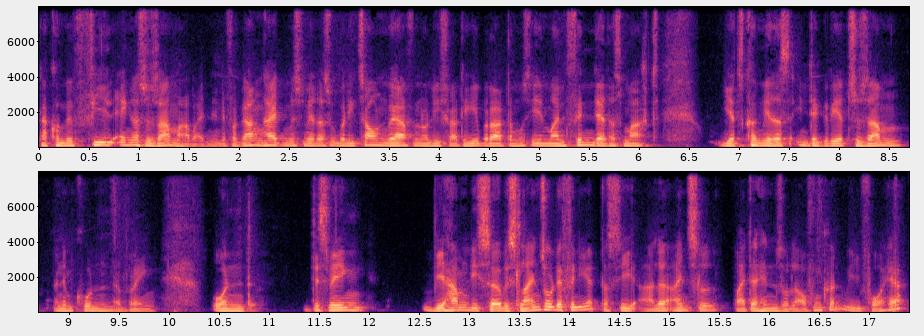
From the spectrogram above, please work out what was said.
Da können wir viel enger zusammenarbeiten. In der Vergangenheit müssen wir das über die Zaun werfen und die Strategieberater muss jemand finden, der das macht. Jetzt können wir das integriert zusammen an dem Kunden erbringen. Und deswegen wir haben die Service Line so definiert, dass sie alle einzeln weiterhin so laufen können wie vorher.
